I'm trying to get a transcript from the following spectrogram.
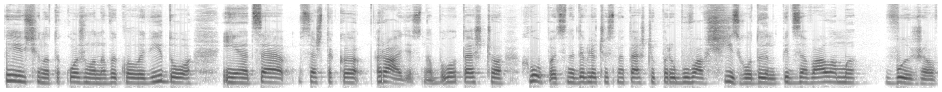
Київщину також вони виклали відео, і це все ж таки радісно було те, що хлопець, не дивлячись на те, що перебував 6 годин під завалами. Вижив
